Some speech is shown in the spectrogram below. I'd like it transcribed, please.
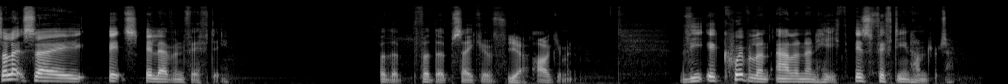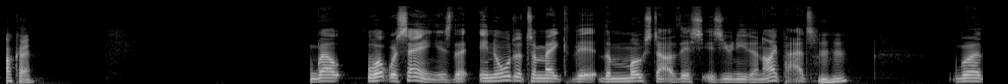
So let's say it's 1150 for the for the sake of Yeah. argument. The equivalent Allen and Heath is 1500. okay Well, what we're saying is that in order to make the the most out of this is you need an iPad. hmm Well,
